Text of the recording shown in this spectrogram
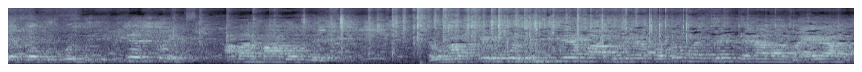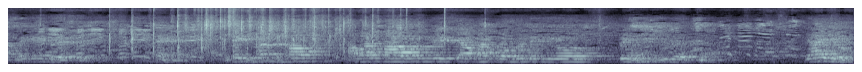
ব্যাপক উপস্থিতি বিশেষ করে আমার মা বোনদের। এবং আজকের উপস্থিতিতে মা বোনেরা প্রথম হয়েছেন যেন আমার ভাইয়েরা সেকেন্ড হয়েছে। আমার মা বোনদেরকে আমার পক্ষ থেকেও বেশি শুভেচ্ছা। যাই হোক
